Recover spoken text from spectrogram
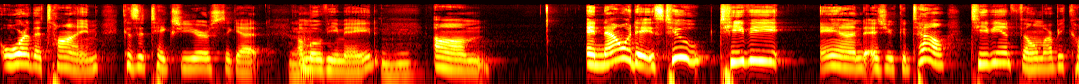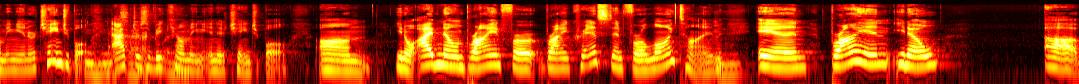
or the time because it takes years to get a movie made. Um, and nowadays too tv and as you could tell tv and film are becoming interchangeable. Actors are becoming interchangeable. Um, you know i've known bryan for bryan cranston for a long time and bryan you know uh,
